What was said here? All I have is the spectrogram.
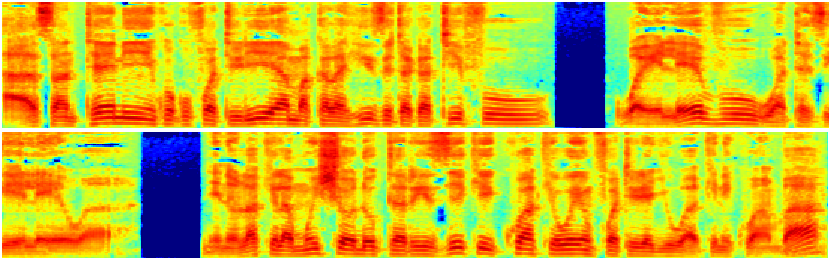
Asanteni kwa kufuatilia makala hizi takatifu, waelevu watazielewa. Neno lake la mwisho Dr. Riziki kwake wewe mfuatiliaji wake ni kwamba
